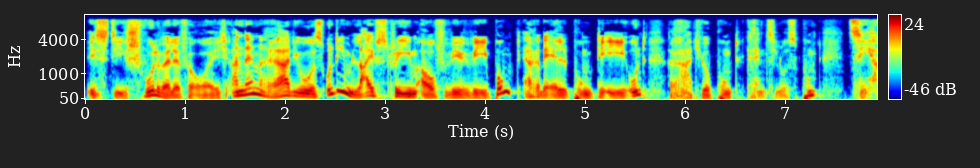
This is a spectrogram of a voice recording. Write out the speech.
ist die Schwule Welle für euch an den Radios und im Livestream auf www.rdl.de und radio.grenzenlos.ch.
